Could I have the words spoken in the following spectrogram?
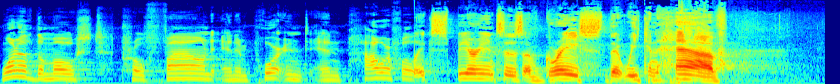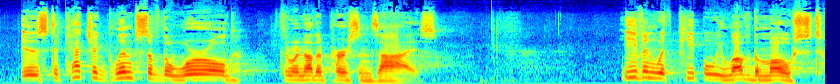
One of the most profound and important and powerful experiences of grace that we can have is to catch a glimpse of the world through another person's eyes. Even with people we love the most,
